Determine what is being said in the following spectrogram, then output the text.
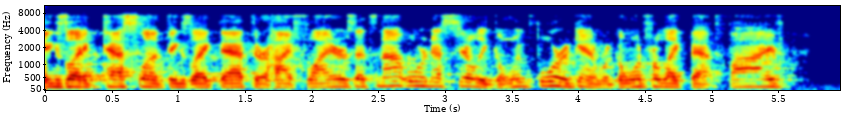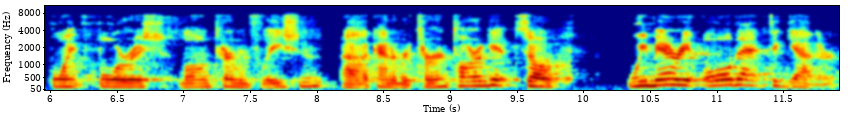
Things like Tesla and things like that, they're high flyers. That's not what we're necessarily going for. Again, we're going for like that 5.4 ish long term inflation uh, kind of return target. So we marry all that together,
